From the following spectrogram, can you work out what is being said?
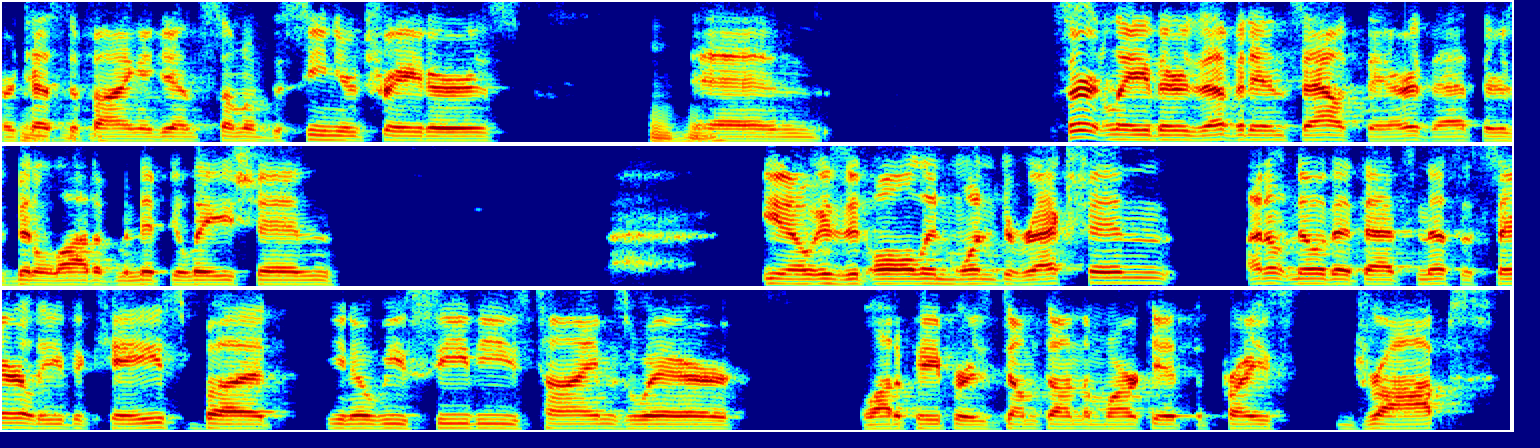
are mm-hmm. testifying against some of the senior traders mm-hmm. and certainly there's evidence out there that there's been a lot of manipulation you know is it all in one direction i don't know that that's necessarily the case but you know, we see these times where a lot of paper is dumped on the market, the price drops,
